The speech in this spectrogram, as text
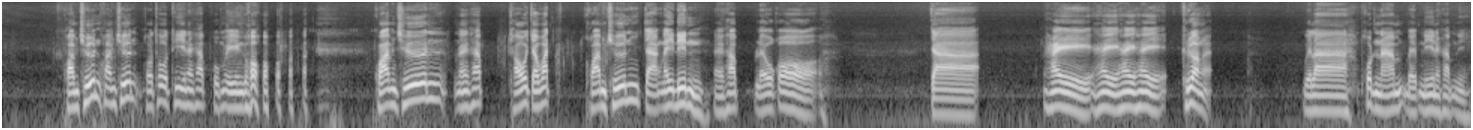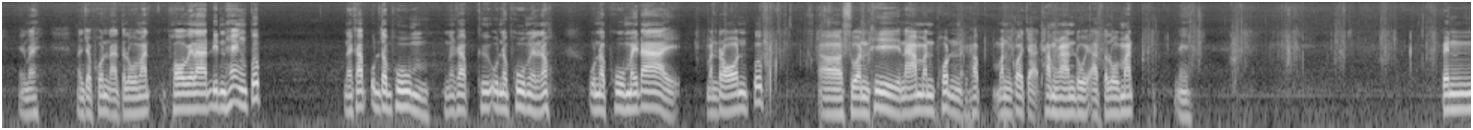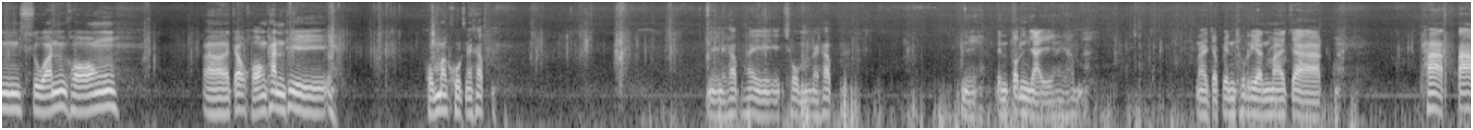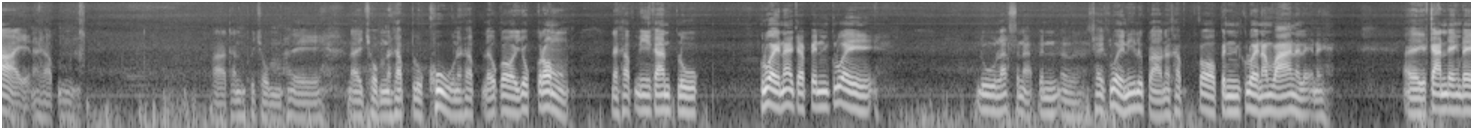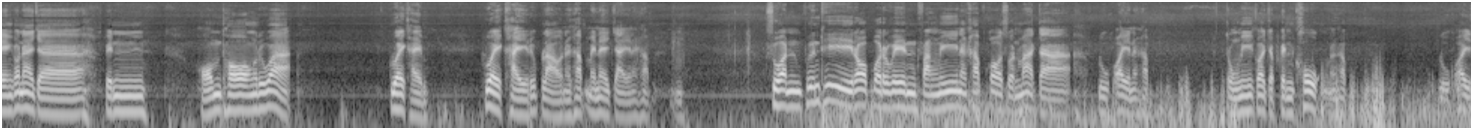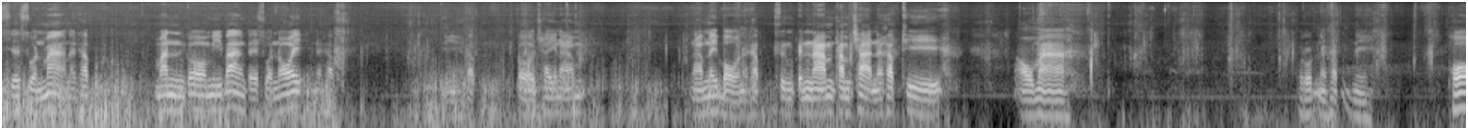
ความชื้น ความชื้น ขอโทษทีนะครับ ผมเองก็ ความชื้นนะครับ เขาจะวัดความชื้นจากในดินนะครับ แล้วก็จะให้ให้ให้ให้เครื่องอะเวลาพ่นน้ำแบบนี้นะครับ นี่เห็นไหมมันจะพ่นอัตโนมัติ พอเวลาดินแห้งปุ๊บ นะครับ อุณหภูมินะครับ คืออุณหภูมิเลยเนาะอุณหภูมิไม่ได้ มันร้อนปุ๊บส่วนที่น้ำมันพ่นนะครับ มันก็จะทำงานโดยอัตโนมัตินี่เป็นสวนของอเจ้าของท่านที่ผมมาขุดนะครับ นี่นะครับให้ชมนะครับ นี่เป็นต้นใหญ่นะครับ น่าจะเป็นทุเรียนมาจากภาคใต้นะครับพาท่านผู้ชมให้ได้ชมนะครับ ปลูกคู่นะครับ แล้วก็ยกกล้องนะครับ มีการปลูกกล้วยน่าจะเป็นกล้วย ดูลักษณะเป็นเออใช่กล้วยนี้หรือเปล่านะครับ ก็เป็นกล้วยน้ำว้านั่นแหละนี่ไอการแดงๆก็น่าจะเป็นหอมทองหรือว่ากล้วยไข่ กล้วยไข่หรือเปล่านะครับ ไม่แน่ใจนะครับ ส่วนพื้นที่รอบบริเวณฝั่งนี้นะครับ ก็ส่วนมากจะปลูกอ้อยนะครับ ตรงนี้ก็จะเป็นโคกนะครับปลูกอ้อยเสียส่วนมากนะครับ มันก็มีบ้างแต่ส่วนน้อยนะครับนี่ครับ ก็ใช้น้ำน้ำในบ่อนะครับ ซึ่งเป็นน้ำธรรมชาตินะครับที่เอามา รถนะครับนี่พอ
